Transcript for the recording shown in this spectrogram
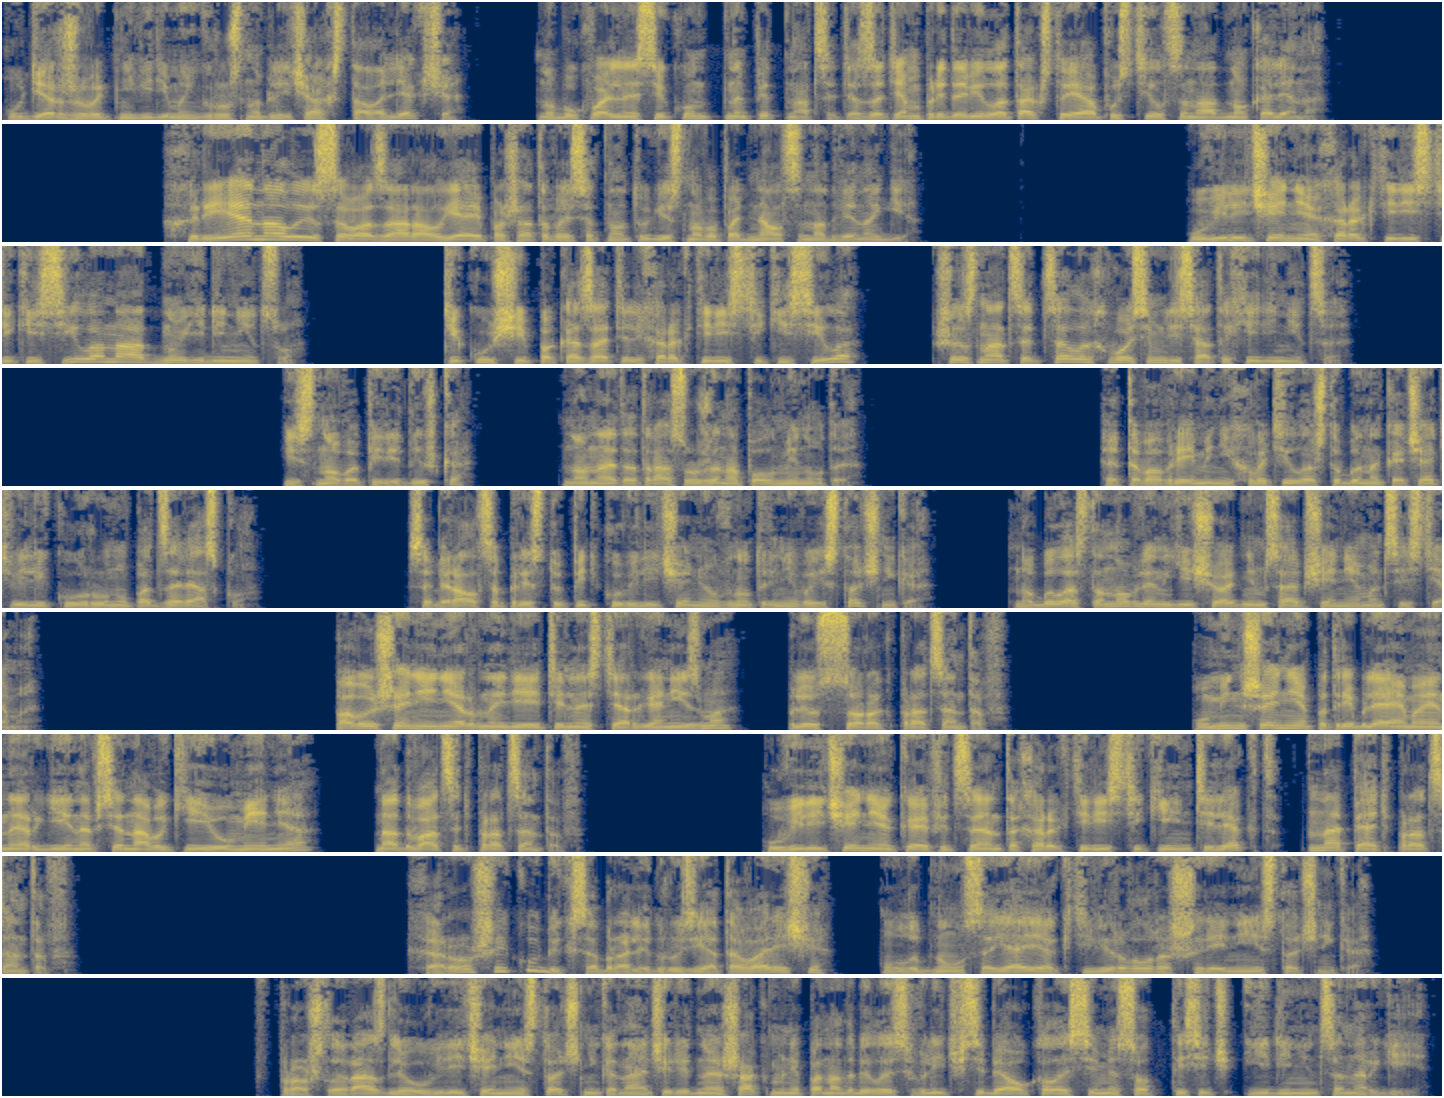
Удерживать невидимый груз на плечах стало легче, но буквально секунд на 15, а затем придавило так, что я опустился на одно колено. «Хрена лысого!» — заорал я и, пошатываясь от натуги, снова поднялся на две ноги. Увеличение характеристики сила на одну единицу. Текущий показатель характеристики сила — 16,8 единицы. И снова передышка, но на этот раз уже на полминуты. Этого времени хватило, чтобы накачать великую руну под завязку. Собирался приступить к увеличению внутреннего источника, но был остановлен еще одним сообщением от системы. Повышение нервной деятельности организма – плюс 40%. Уменьшение потребляемой энергии на все навыки и умения на 20%. Увеличение коэффициента характеристики интеллект на 5%. Хороший кубик собрали друзья-товарищи, улыбнулся я и активировал расширение источника. В прошлый раз для увеличения источника на очередной шаг мне понадобилось влить в себя около 700 тысяч единиц энергии.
